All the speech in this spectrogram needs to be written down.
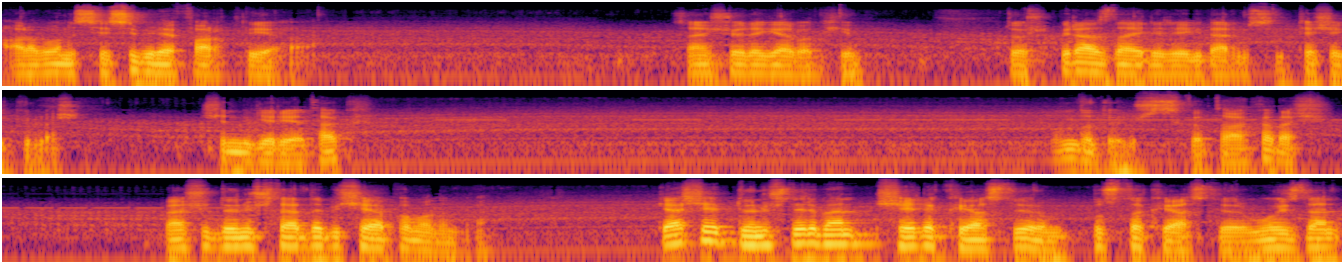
Arabanın sesi bile farklı ya. Sen şöyle gel bakayım. Dur biraz daha ileriye gider misin? Teşekkürler. Şimdi geriye tak. Bunun da dönüş sıkıntı arkadaş. Ben şu dönüşlerde bir şey yapamadım ya. Gerçi hep dönüşleri ben şeyle kıyaslıyorum. Boost'la kıyaslıyorum. O yüzden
